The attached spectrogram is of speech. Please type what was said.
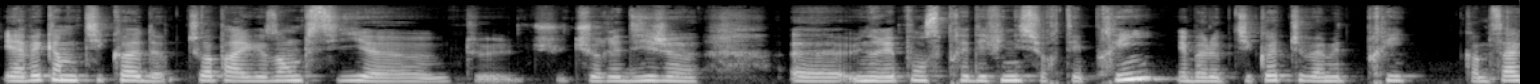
et avec un petit code. Tu vois, par exemple, si tu, rédiges une réponse prédéfinie sur tes prix, et ben le petit code, tu vas mettre prix. Comme ça,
